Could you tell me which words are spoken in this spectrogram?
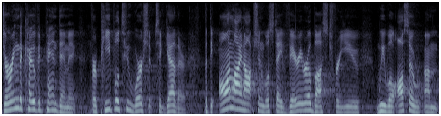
during the COVID pandemic for people to worship together. But the online option will stay very robust for you. We will also um,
